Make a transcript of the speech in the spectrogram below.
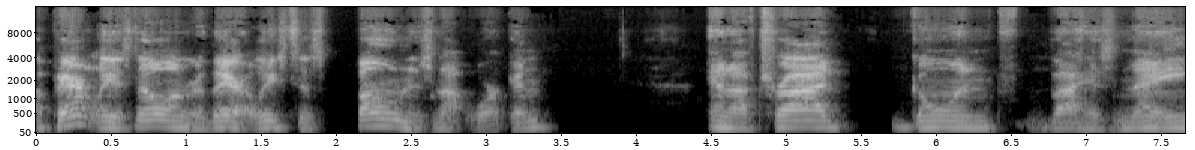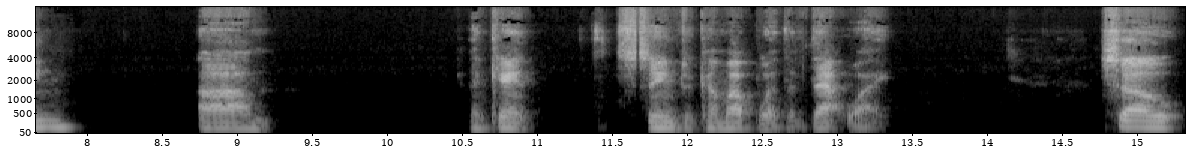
apparently is no longer there. At least his phone is not working. And I've tried going by his name um, and can't seem to come up with it that way. So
